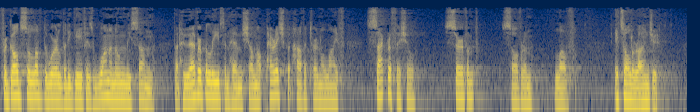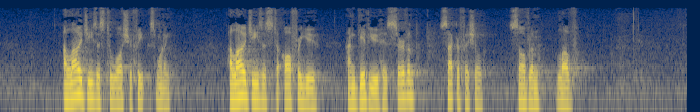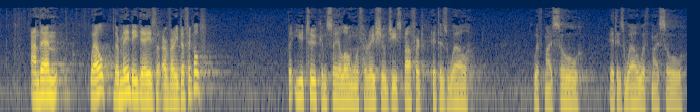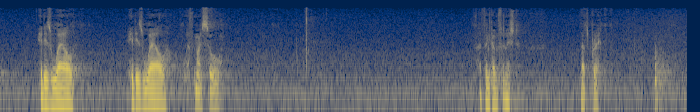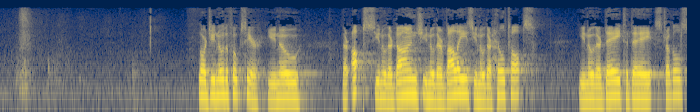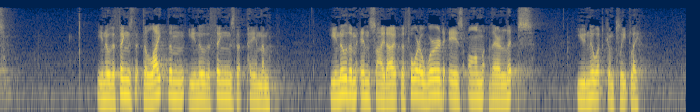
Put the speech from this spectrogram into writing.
For God so loved the world that he gave his one and only Son, that whoever believes in him shall not perish but have eternal life. Sacrificial, servant, sovereign love. It's all around you. Allow Jesus to wash your feet this morning. Allow Jesus to offer you and give you his servant, sacrificial, sovereign love. And then, well, there may be days that are very difficult, but you too can say along with Horatio G. Spafford, it is well with my soul, it is well with my soul, it is well, it is well with my soul. I think I'm finished. Let's pray. Lord, you know the folks here. You know their ups, you know their downs, you know their valleys, you know their hilltops, you know their day to day struggles. You know the things that delight them, you know the things that pain them. You know them inside out. Before a word is on their lips, you know it completely.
